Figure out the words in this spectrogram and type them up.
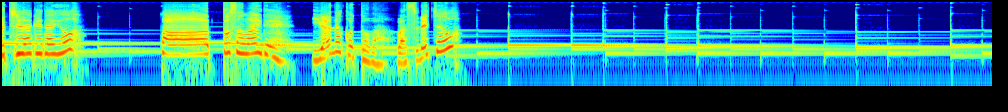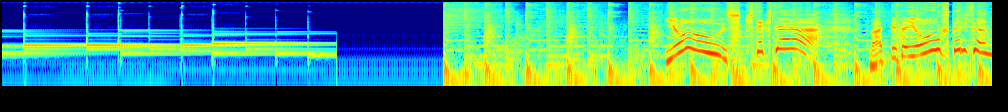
打ち上げだよ。パーッと騒いで嫌なことは忘れちゃおう。よーし来た来た。待ってたよ二人さん。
